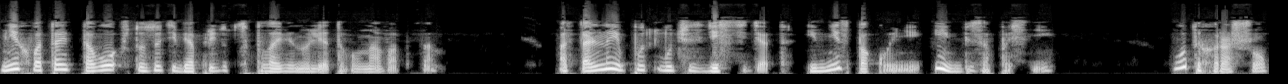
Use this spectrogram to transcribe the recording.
Мне хватает того, что за тебя придется половину лета волноваться. Остальные пусть лучше здесь сидят. И мне спокойней, и им безопасней. Вот и хорошо.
